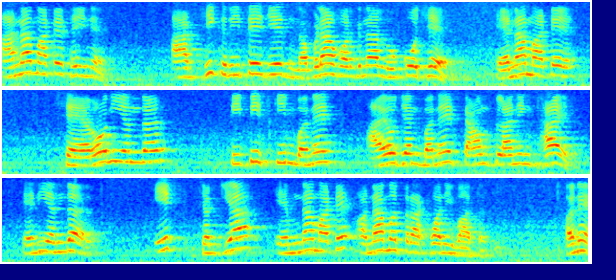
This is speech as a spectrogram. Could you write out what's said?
આના માટે થઈને આર્થિક રીતે જે નબળા વર્ગના લોકો છે, એના માટે શહેરોની અંદર ટીપી સ્કીમ બને આયોજન બને ટાઉન પ્લાનિંગ થાય, એની અંદર એક જગ્યા એમના માટે અનામત રાખવાની વાત હતી. અને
